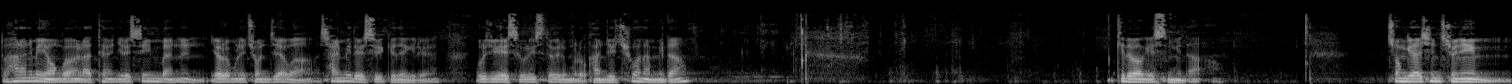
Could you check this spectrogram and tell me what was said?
또 하나님의 영광을 나타내는 일에 쓰임받는 여러분의 존재와 삶이 될 수 있게 되기를 우리 주 예수 그리스도 이름으로 간절히 축원합니다. 기도하겠습니다. 존귀하신 주님,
